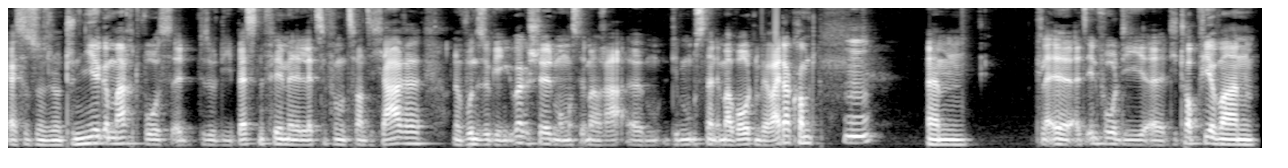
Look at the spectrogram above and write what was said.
ja, es ist so ein Turnier gemacht, wo es äh, so die besten Filme der letzten 25 Jahre und dann wurden sie so gegenübergestellt. Man musste immer, äh, die mussten dann immer voten, wer weiterkommt. Mhm. Ähm, äh, als Info, die, äh, die Top 4 waren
